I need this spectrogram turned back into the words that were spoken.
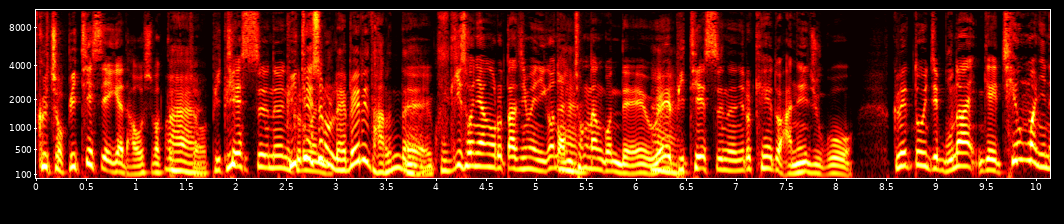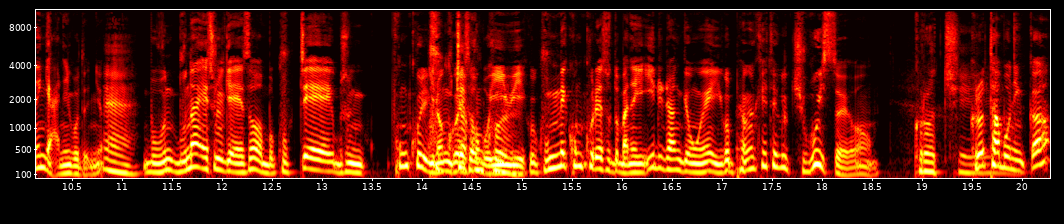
그렇죠. BTS 얘기가 나올 수밖에 네. 없죠. BTS는 BTS는 레벨이 다른데. 네, 국위 선양으로 따지면 이건 네. 엄청난 건데 왜 네. BTS는 이렇게 해도 안 해주고 근데 또 이제 문화 이게 채용만 있는 게 아니거든요. 예. 뭐 문- 문화예술계에서 뭐 국제 무슨 콩쿨 이런 거에서 뭐 콩쿨. 2위, 그리고 국내 콩쿨에서도 만약에 1위를 한 경우에 이걸 병역 혜택을 주고 있어요. 그렇지. 그렇다 보니까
